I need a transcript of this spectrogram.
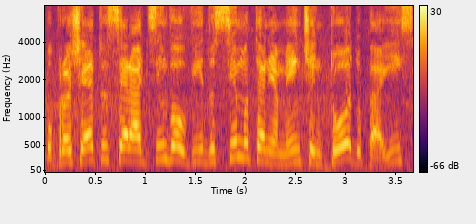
O projeto será desenvolvido simultaneamente em todo o país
